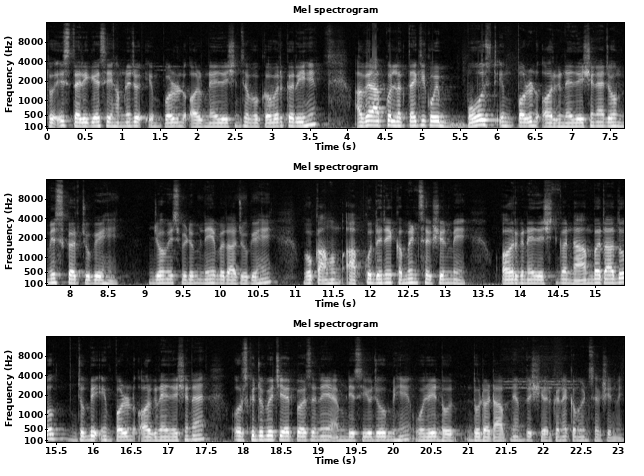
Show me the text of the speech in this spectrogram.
तो इस तरीके से हमने जो इम्पोर्टेंट ऑर्गेनाइजेशन है वो कवर करी हैं। अगर आपको लगता है कि कोई मोस्ट इम्पोर्टेंट ऑर्गेनाइजेशन है जो हम मिस कर चुके हैं, जो हम इस वीडियो में नहीं बता चुके हैं, वो काम हम आपको दे रहे हैं कमेंट सेक्शन में। ऑर्गेनाइजेशन का नाम बता दो, जो भी इम्पोर्टेंट ऑर्गेनाइजेशन है और उसके जो भी चेयरपर्सन है एम डी जो भी हैं, वो ये दो दो डाटा आपने हमसे शेयर करना है कमेंट सेक्शन में।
